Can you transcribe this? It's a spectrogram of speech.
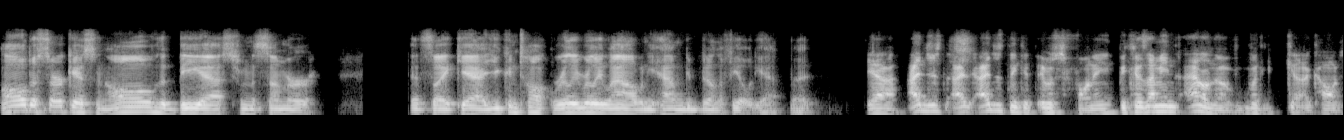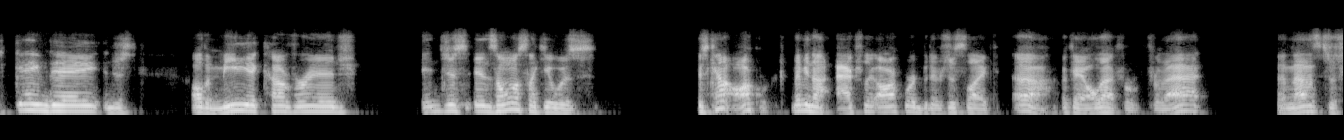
all the circus and all the BS from the summer, it's like, yeah, you can talk really, really loud when you haven't been on the field yet. But yeah, I just I, I just think it, it was funny because I mean I don't know with uh, college game day and just all the media coverage. It just it's almost like it was it's kind of awkward. Maybe not actually awkward, but it was just like, ah, okay, all that for for that. And that's just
